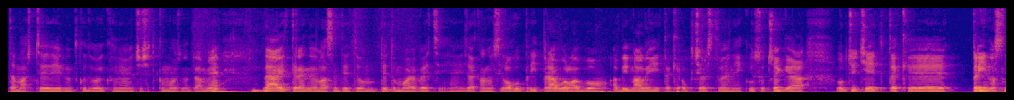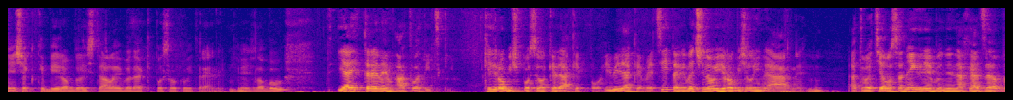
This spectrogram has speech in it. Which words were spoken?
tam máš tie jednotku, dvojku, neviem čo všetko možno tam je. Hm. No a ich trénujem vlastne tieto, tieto moje veci, hej, základnú silovú prípravu, lebo aby mali také občerstvenie kúsoček a určite je to také prínosnejšie, ako keby robili stále iba taký posilkový tréning, mm-hmm. vieš, lebo ja ich trénujem atleticky keď robíš posielke nejaké pohyby, nejaké veci, tak väčšinou ich robíš lineárne. Mm-hmm. A tvoje telo sa nikdy nenachádza v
